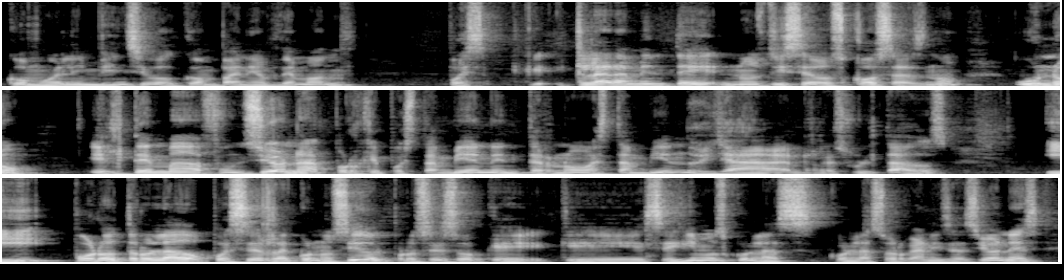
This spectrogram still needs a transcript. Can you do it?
como el Invincible Company of the Month, pues claramente nos dice dos cosas, ¿no? Uno, el tema funciona, porque pues también en Ternova están viendo ya resultados. Y por otro lado, pues es reconocido el proceso que, seguimos con las, con las organizaciones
